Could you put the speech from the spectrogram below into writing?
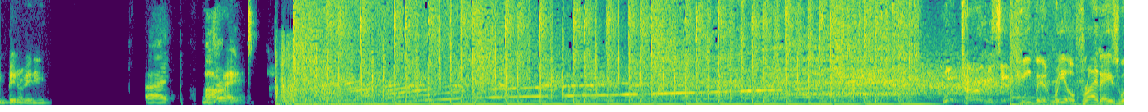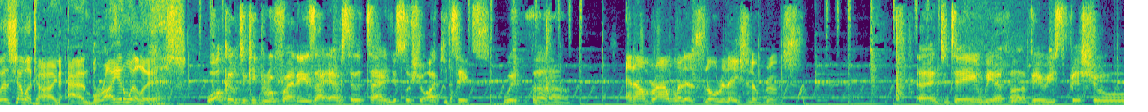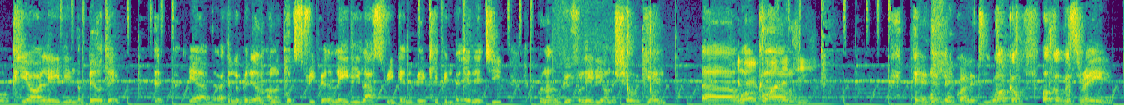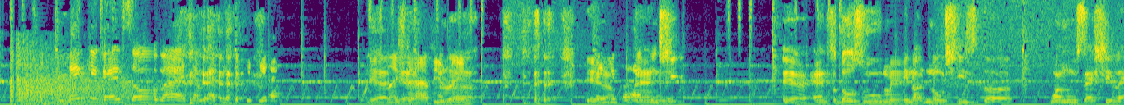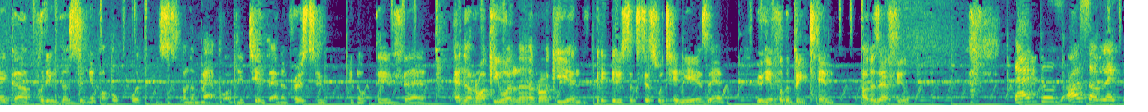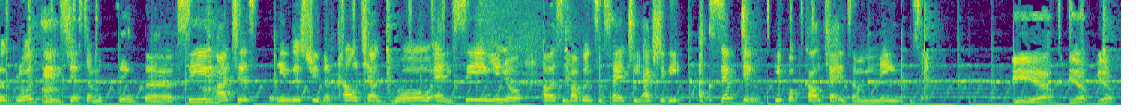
We've been ready. All right. All right. What time is it? Keep It Real Fridays with Celatine and Brian Willis. Welcome to Keep It Real Fridays. I am Celatine, your social architect, with uh, And I'm Brian Willis, no relation of Bruce. And today we have a very special PR lady in the building. Yeah, I think we've been on, on a good streak. We had a lady last week, and we're keeping the energy. Another beautiful lady on the show again. Uh, And welcome. equality. Gender equality. Welcome, welcome, Miss Rain. Thank you guys so much. I'm happy to be here. Yeah, Nice to have you, And, Rain. uh, yeah, Thank you for having and me. she, yeah, and for those who may not know, she's the one who's actually like uh, putting the Zim Hip Hop Awards on the map on the 10th anniversary. You know, they've uh, had a rocky one, a rocky and very successful 10 years, and you're here for the Big 10. How does that feel? That feels awesome. Like the growth Mm. is just amazing. The seeing Mm. artists, the industry, the culture grow, and seeing you know our Zimbabwean society actually accepting hip hop culture. It's amazing. Yeah, yep, yep.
